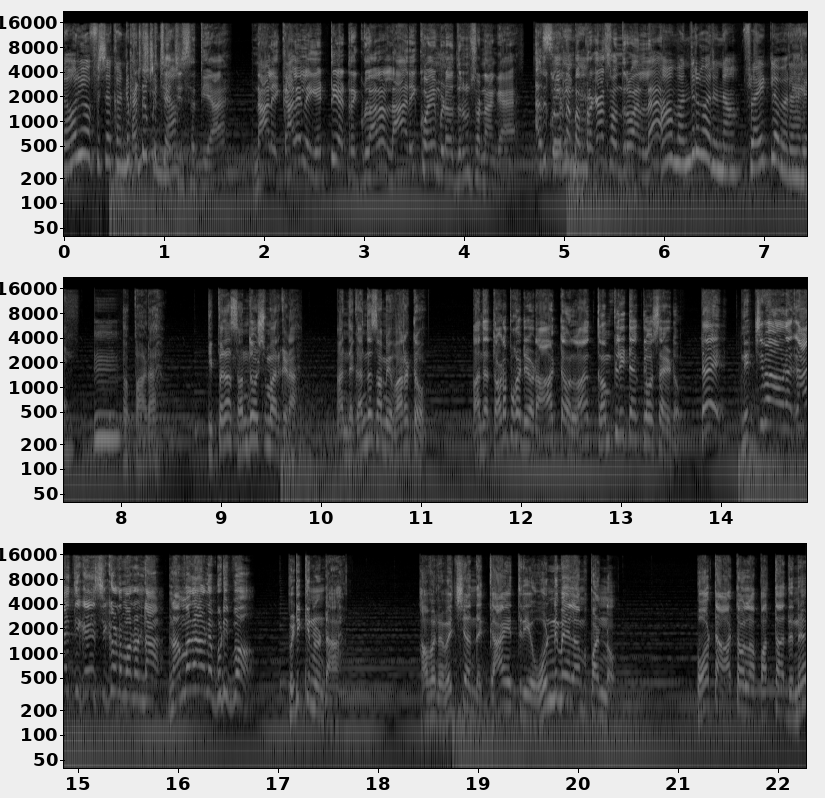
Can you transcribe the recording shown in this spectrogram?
லாரி ஆபீசர் கண்டுபிடிச்சாச்சு சத்யா. நாளை காலையில எட்டு எட்டரைக்குள்ளார லாரி கோயம்பேடு வந்துரும் சொன்னாங்க அதுக்குள்ள நம்ம பிரகாஷ் வந்துருவான்ல? ஆ வந்துருவாருண்ணா ஃப்ளைட்ல வராரு. அப்பாடா இப்பதான் சந்தோஷமா இருக்குடா. அந்த கந்தசாமி வரட்டும். அந்த தொடப்பாட்டியோட ஆட்டம்லாம் கம்ப்ளீட்டா க்ளோஸ் ஆயிடும். டேய் நிச்சயமா அவனை காயத்ரி கை சிக்கோட மாட்டோம்டா நம்ம தான் அவனை பிடிப்போம். பிடிக்கணும்டா. அவனை வச்சு அந்த காயத்ரியை ஒண்ணுமே இல்லாம பண்ணோம். போட்ட ஆட்டோலாம் பத்தாதுன்னு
